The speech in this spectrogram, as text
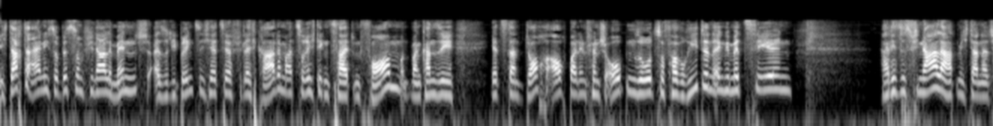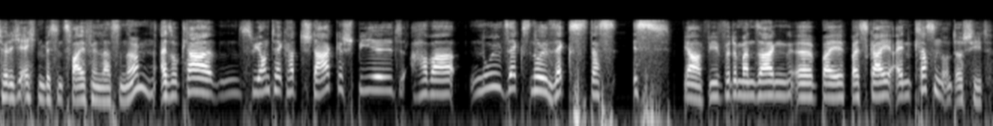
Ich dachte eigentlich so bis zum Finale, Mensch, also die bringt sich jetzt ja vielleicht gerade mal zur richtigen Zeit in Form und man kann sie jetzt dann doch auch bei den French Open so zur Favoritin irgendwie mitzählen. Ja, dieses Finale hat mich dann natürlich echt ein bisschen zweifeln lassen. Ne? Also klar, Sviontek hat stark gespielt, aber 0606, das ist, ja, wie würde man sagen, äh, bei, bei Sky ein Klassenunterschied.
